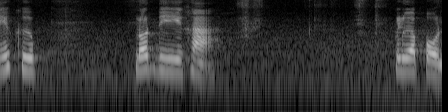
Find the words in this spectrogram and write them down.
นี่คือรสดีค่ะ เกลือป่น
